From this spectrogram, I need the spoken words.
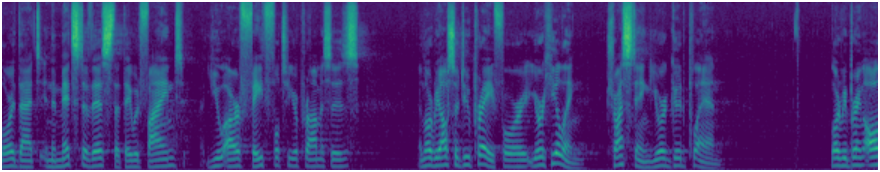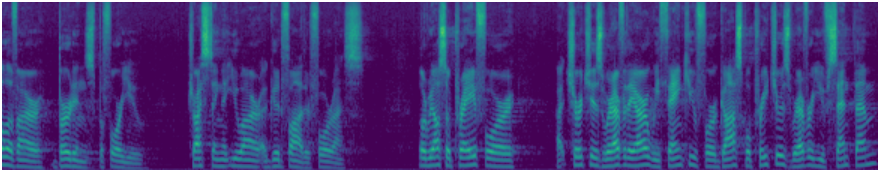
Lord, that in the midst of this, that they would find you are faithful to your promises. And Lord, we also do pray for your healing, trusting your good plan. Lord, we bring all of our burdens before you. trusting that you are a good Father for us. Lord, we also pray for uh, churches wherever they are. We thank you for gospel preachers wherever you've sent them.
